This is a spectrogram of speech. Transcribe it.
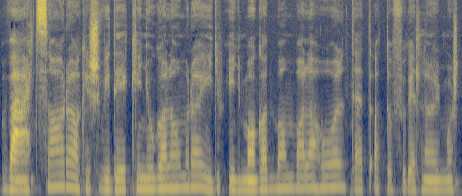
vágysz arra a kis vidéki nyugalomra, így, így magadban valahol, tehát attól függetlenül, hogy most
